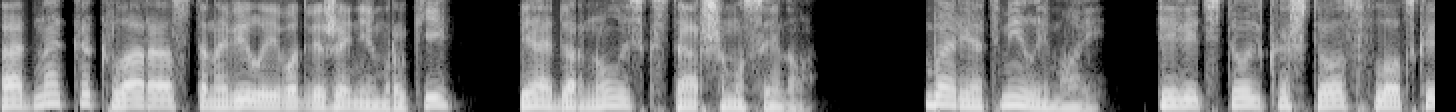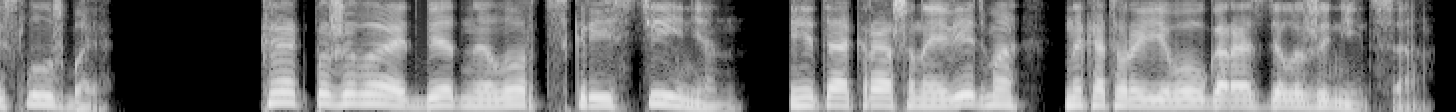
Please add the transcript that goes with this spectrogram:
однако Клара остановила его движением руки и обернулась к старшему сыну. «Барят, милый мой, ты ведь только что с флотской службы. Как поживает бедный лорд Скристинин и та крашеная ведьма, на которой его угораздило жениться?»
